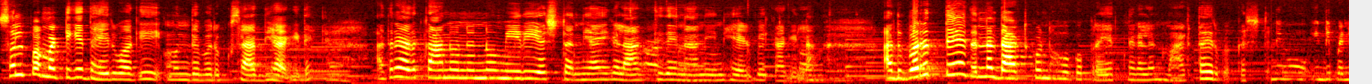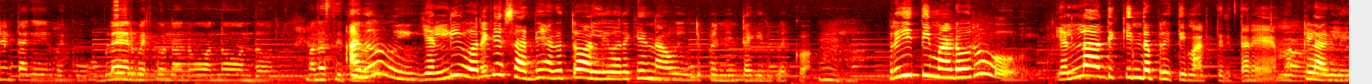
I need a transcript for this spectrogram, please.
ಸ್ವಲ್ಪ ಮಟ್ಟಿಗೆ ಧೈರ್ಯವಾಗಿ ಮುಂದೆ ಬರೋಕ್ಕೆ ಸಾಧ್ಯ ಆಗಿದೆ. ಆದರೆ ಅದು ಕಾನೂನನ್ನು ಮೀರಿ ಎಷ್ಟು ಅನ್ಯಾಯಗಳಾಗ್ತಿದೆ ನಾನೇನು ಹೇಳಬೇಕಾಗಿಲ್ಲ. ಅದು ಬರುತ್ತೆ ಅದನ್ನು ದಾಟ್ಕೊಂಡು ಹೋಗೋ ಪ್ರಯತ್ನಗಳನ್ನು ಮಾಡ್ತಾ ಇರ್ಬೇಕಷ್ಟೆ. ನೀವು ಇಂಡಿಪೆಂಡೆಂಟ್ ಆಗೇ ಇರಬೇಕು ಒಬ್ಬಳೇ ಇರಬೇಕು ನಾನು ಅನ್ನೋ ಒಂದು ಮನಸ್ಥಿತಿ ಅದು ಎಲ್ಲಿವರೆಗೆ ಸಾಧ್ಯ ಆಗುತ್ತೋ ಅಲ್ಲಿವರೆಗೆ ನಾವು ಇಂಡಿಪೆಂಡೆಂಟ್ ಆಗಿರಬೇಕು. ಪ್ರೀತಿ ಮಾಡೋರು ಎಲ್ಲ ದಿಕ್ಕಿಂದ ಪ್ರೀತಿ ಮಾಡ್ತಿರ್ತಾರೆ. ಮಕ್ಕಳಾಗಲಿ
